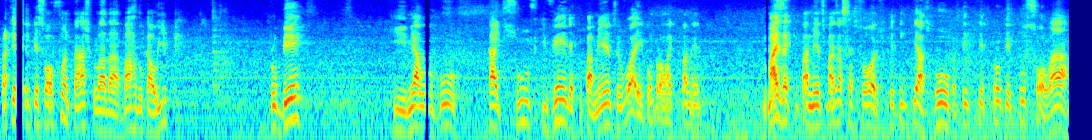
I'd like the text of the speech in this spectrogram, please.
para aquele pessoal fantástico lá da Barra do Cauípe, para o B, que me alugou kitesurf, que vende equipamentos. Eu vou aí comprar um equipamento. Mais equipamentos, mais acessórios, porque tem que ter as roupas, tem que ter protetor solar.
